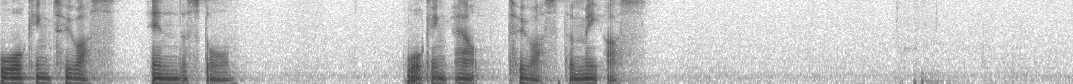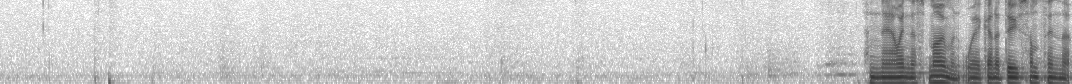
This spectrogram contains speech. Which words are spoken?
walking to us in the storm, walking out to us to meet us. And now, in this moment, we're going to do something that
